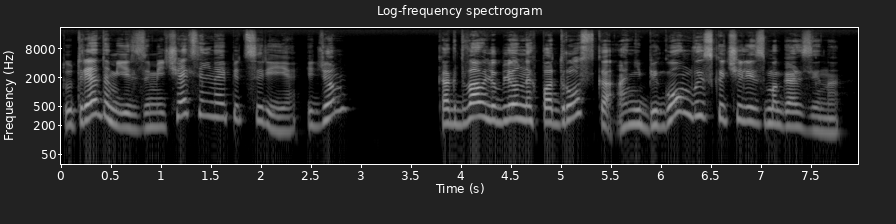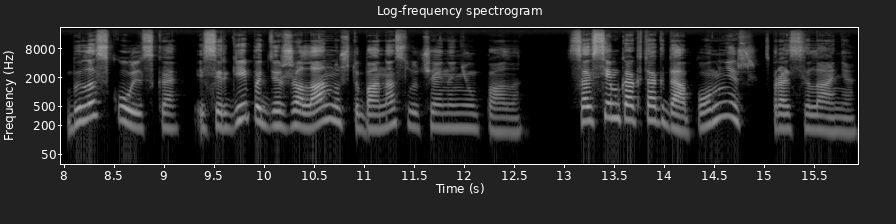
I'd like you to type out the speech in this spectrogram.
Тут рядом есть замечательная пиццерия. Идем? Как два влюбленных подростка, они бегом выскочили из магазина. Было скользко, и Сергей поддержал Анну, чтобы она случайно не упала. «Совсем как тогда, помнишь?» – спросила Аня.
